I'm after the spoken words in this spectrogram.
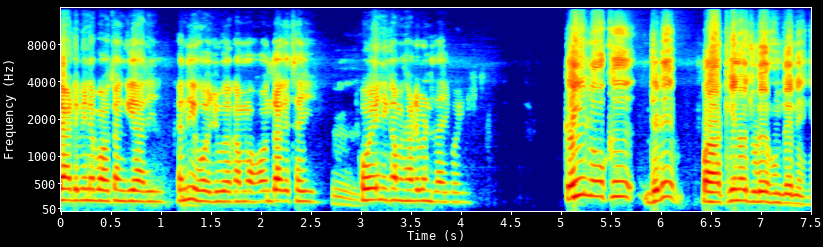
ਲਾਈਟ ਵੀ ਨਾ ਬਹੁਤ ਤੰਗੀ ਆ ਰਹੀ ਕਹਿੰਦੀ ਹੋ ਜਾਊਗਾ ਕੰਮ ਹੁੰਦਾ ਕਿੱਥੇ ਜੀ? ਹੋਏ ਨਹੀਂ ਕੰਮ ਸਾਡੇ ਪਿੰਡ ਦਾ ਜੀ ਕੋਈ। ਕਈ ਲੋਕ ਜਿਹੜੇ ਪਾਰਟੀਆਂ ਨਾਲ ਜੁੜੇ ਹੁੰਦੇ ਨੇ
